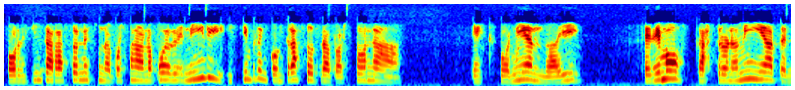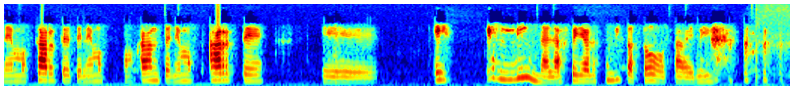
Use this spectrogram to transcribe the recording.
por distintas razones una persona no puede venir y, siempre encontrás otra persona exponiendo ahí. Tenemos gastronomía, tenemos arte, tenemos Conjan, tenemos arte. Eh, es linda la feria, los invito a todos a venir.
